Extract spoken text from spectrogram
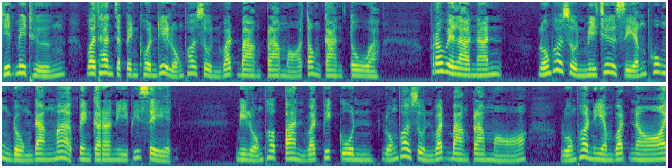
คิดไม่ถึงว่าท่านจะเป็นคนที่หลวงพ่อสุนวัดบางปลาหมอต้องการตัว เพราะเวลานั้นหลวงพ่อสุนมีชื่อเสียงพุ่งโด่งดังมากเป็นกรณีพิเศษ มีหลวงพ่อปั้นวัดพิกุล หลวงพ่อสุนวัดบางปลาหมอ หลวงพ่อเนียมวัดน้อย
